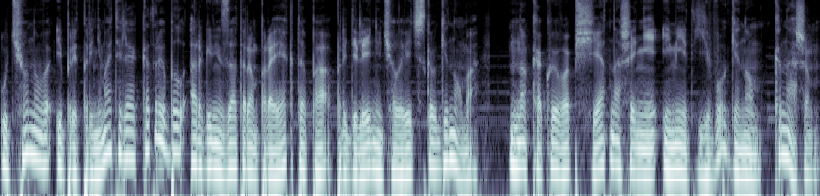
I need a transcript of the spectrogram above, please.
ученого и предпринимателя, который был организатором проекта по определению человеческого генома. Но какое вообще отношение имеет его геном к нашим?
